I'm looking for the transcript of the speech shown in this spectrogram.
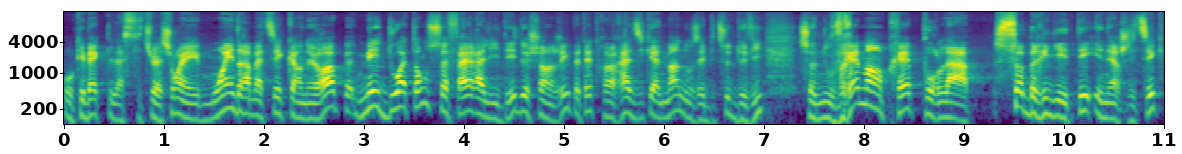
Au Québec, la situation est moins dramatique qu'en Europe, mais doit-on se faire à l'idée de changer peut-être radicalement nos habitudes de vie? Sommes-nous vraiment prêts pour la sobriété énergétique?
